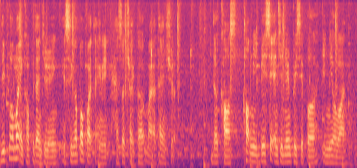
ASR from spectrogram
Diploma in Computer Engineering in Singapore Polytechnic has attracted my attention. The course taught me basic engineering principles in Year 1.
